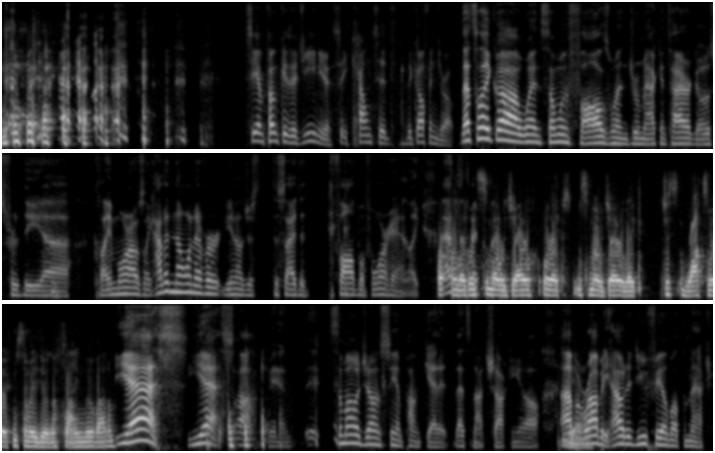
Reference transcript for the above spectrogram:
CM Punk is a genius. He counted the coffin drop. That's like uh, when someone falls when Drew McIntyre goes for the uh, Claymore. I was like, how did no one ever, you know, just decide to fall beforehand? Like, or, That's or like when type of Samoa Joe, or like Samoa Joe, like just walks away from somebody doing a flying move on him. yes, yes. Oh man, It- Samoa Joe and CM Punk get it. That's not shocking at all. Uh, But Robbie, how did you feel about the match?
